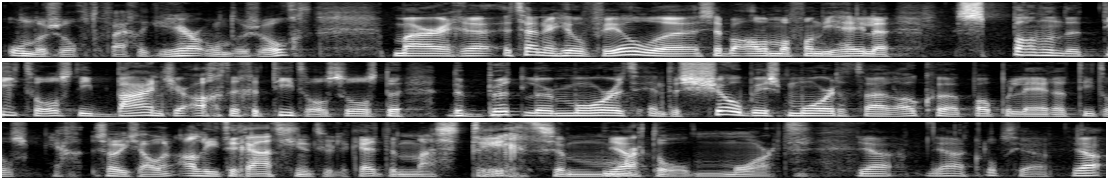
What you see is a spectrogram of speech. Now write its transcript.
onderzocht, of eigenlijk heronderzocht. Maar het zijn er heel veel. ze hebben allemaal van die hele spannende titels, die baantje-achtige titels, zoals de, de Butlermoord en de Showbiz-moord. Dat waren ook uh, populaire titels. Ja, sowieso een alliteratie natuurlijk, hè? de Maastrichtse martelmoord. Ja, ja, klopt, ja. Ja,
